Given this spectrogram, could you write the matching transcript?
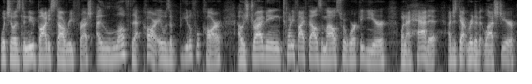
which was the new body style refresh. I love that car. It was a beautiful car. I was driving 25,000 miles for work a year when I had it. I just got rid of it last year,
